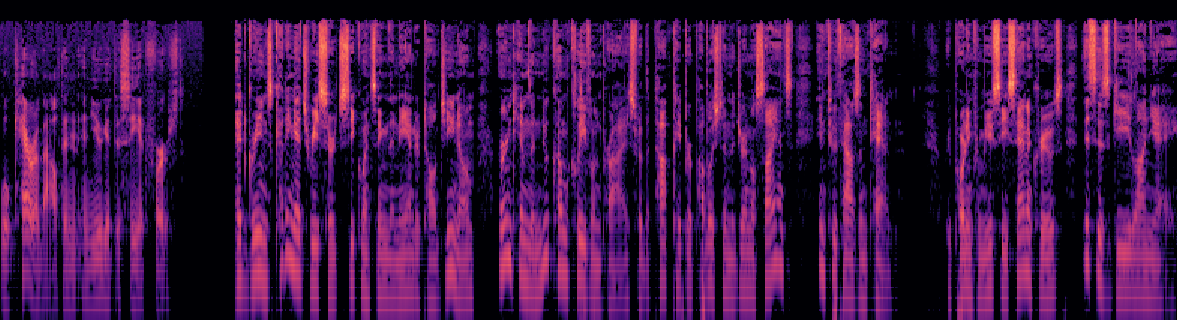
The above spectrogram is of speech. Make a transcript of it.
will care about, and, and you get to see it first. Ed Green's cutting edge research sequencing the Neanderthal genome earned him the Newcomb Cleveland Prize for the top paper published in the journal Science in 2010. Reporting from UC Santa Cruz, this is Guy Lasnier.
